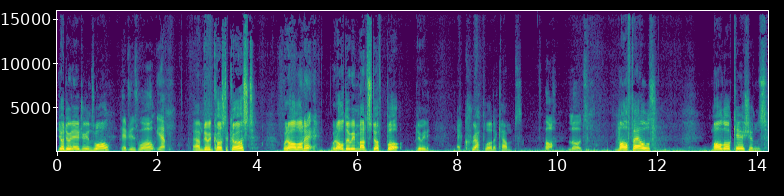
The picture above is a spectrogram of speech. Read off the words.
You're doing Adrian's Wall. Adrian's Wall, yep. I'm doing Coast to Coast. We're all on it. We're all doing mad stuff, but we're doing a crap load of camps. Oh, loads. More fells, more locations,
